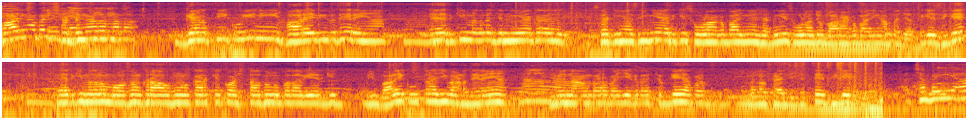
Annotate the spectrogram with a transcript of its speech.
ਬਾਜ਼ੀਆਂ ਬਾਈ ਛੱਡੀਆਂ ਦਾ ਮਤਲਬ ਗਿਣਤੀ ਕੋਈ ਨਹੀਂ ਹਾਰੇ ਵੀ ਬਥੇਰੇ ਆ। ਐਤਕੀ ਮਤਲਬ ਜਿੰਨੀਆਂ ਕ ਛੱਡੀਆਂ ਸੀਗੀਆਂ ਐਤਕੀ 16 ਕ ਬਾਜ਼ੀਆਂ ਛੱਡੀਆਂ 16 ਚੋਂ 12 ਕ ਬਾਜ਼ੀਆਂ ਆਪਾਂ ਜਿੱਤ ਗਏ ਸੀਗੇ। ਐਤਕੀ ਮਤਲਬ ਮੌਸਮ ਖਰਾਬ ਹੋਣ ਕਰਕੇ ਕੁਛ ਤਾਂ ਤੁਹਾਨੂੰ ਪਤਾ ਵੀ ਐਤਕੀ ਵੀ ਬਾਹਲੇ ਕਬੂਤਰਾਂ ਜੀ ਬਣਦੇ ਰਹੇ ਆ। ਜਿਵੇਂ ਨਾਮਵਰ ਬਾਈ ਇੱਕ ਤਾਂ ਚੁੱਗੇ ਆਪਾਂ ਮਤਲਬ ਫ੍ਰਿਜ ਜਿੱਤੇ ਸੀਗੇ। ਅੱਛਾ ਬਈ ਆ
